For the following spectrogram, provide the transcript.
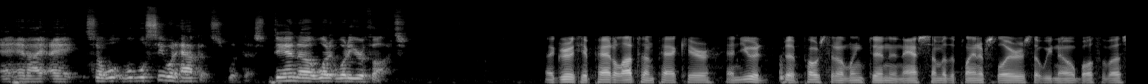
and, and I, I, so we'll, we'll, see what happens with this. Dan, uh, what, what are your thoughts? I agree with you, Pat. A lot to unpack here. And you had uh, posted on LinkedIn and asked some of the plaintiffs' lawyers that we know, both of us,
